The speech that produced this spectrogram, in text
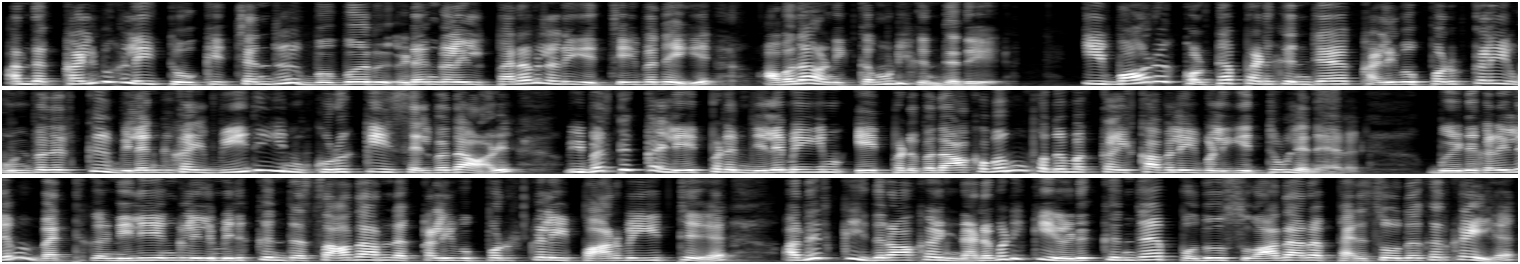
அந்த கழிவுகளை தூக்கிச் சென்று வெவ்வேறு இடங்களில் பரவலடையச் செய்வதை அவதானிக்க முடிகின்றது. இவ்வாறு கொட்டப்படுகின்ற கழிவுப் பொருட்களை உண்பதற்கு விலங்குகள் வீதியின் குறுக்கே செல்வதால் விபத்துக்கள் ஏற்படும் நிலைமையும் ஏற்படுவதாகவும் பொதுமக்கள் கவலை வெளியிட்டுள்ளனர். வீடுகளிலும் வர்த்தக நிலையங்களிலும் இருக்கின்ற சாதாரண கழிவுப் பொருட்களை பார்வையிட்டு அதற்கு எதிராக நடவடிக்கை எடுக்கின்ற பொது சுகாதார பரிசோதகர்கள்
